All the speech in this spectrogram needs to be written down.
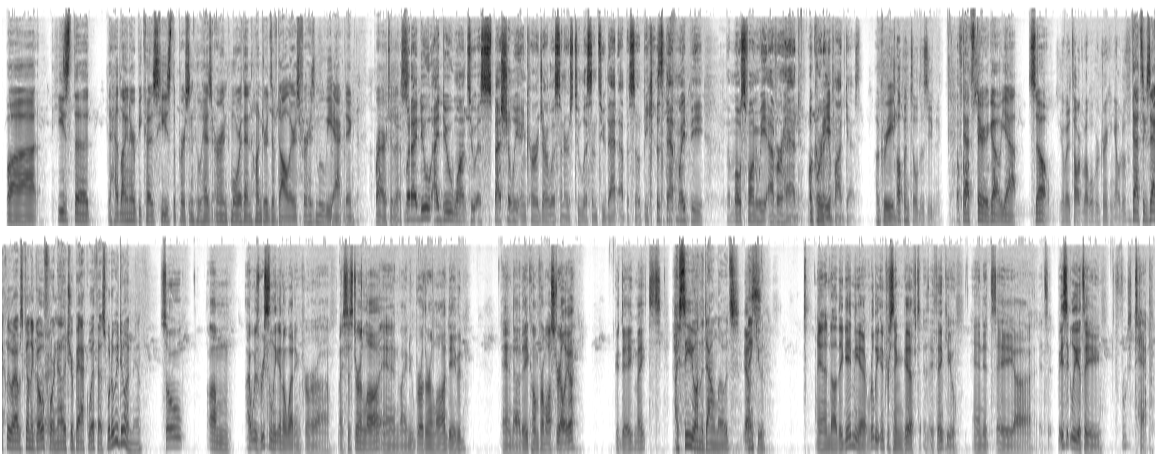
but he's the the headliner because he's the person who has earned more than hundreds of dollars for his movie acting prior to this. But I do I do want to especially encourage our listeners to listen to that episode because that might be the most fun we ever had recording a podcast. Agreed. Up until this evening. Of course. That's there you go. Yeah. So You want me to talk about what we're drinking out of? that's exactly what I was going to go for. Now that you're back with us, what are we doing, man? So, um, I was recently in a wedding for uh, my sister-in-law and my new brother-in-law, David, and uh, they come from Australia. Good day, mates. I see you on the downloads. Yes. Thank you. and uh, they gave me a really interesting gift as a thank you. And it's a, uh, it's a, basically it's a fruit tap,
